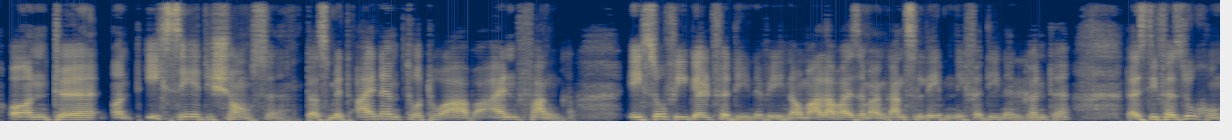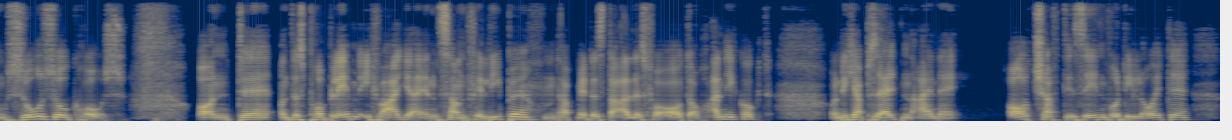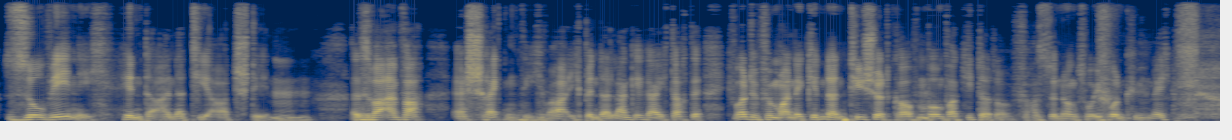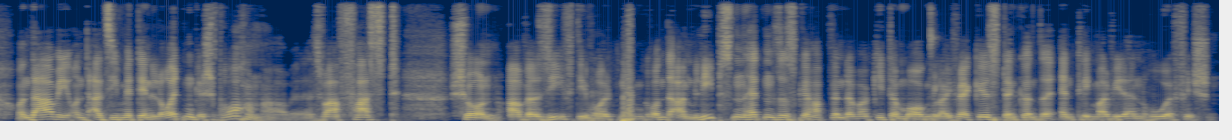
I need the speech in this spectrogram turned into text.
Und, äh, und ich sehe die Chance, dass mit einem Totoaber, einem Fang, ich so viel Geld verdiene, wie ich normalerweise in meinem ganzen Leben nicht verdienen mhm. könnte. Da ist die Versuchung so, so groß. Und, äh, und das Problem, ich war ja in San Felipe und habe mir das da alles vor Ort auch angeguckt. Und ich habe selten eine Ortschaft gesehen, wo die Leute so wenig hinter einer Tierart stehen. Mhm. Also es war einfach erschreckend. Ich war, ich bin da lang gegangen. Ich dachte, ich wollte für meine Kinder ein T-Shirt kaufen, wo ein Vakita drauf. Hast du nirgendwo gefunden, nicht? Und da habe ich, und als ich mit den Leuten gesprochen habe, es war fast schon aversiv. Die wollten im Grunde am liebsten hätten sie es gehabt, wenn der Vakita morgen gleich weg ist, dann können sie endlich mal wieder in Ruhe fischen.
